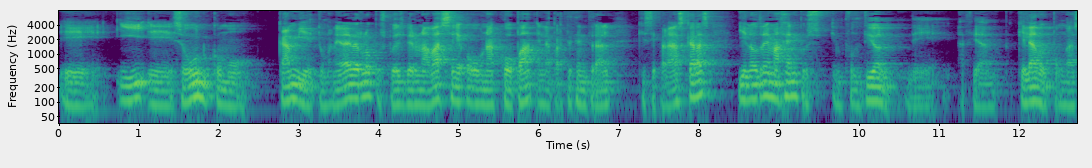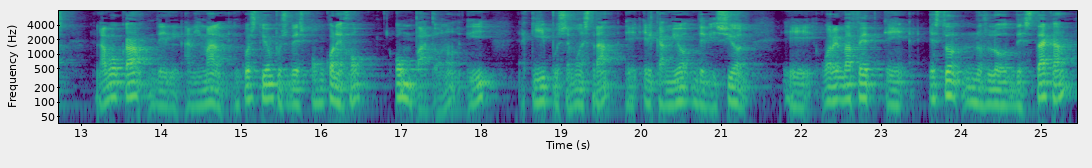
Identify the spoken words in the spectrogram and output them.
eh, y eh, según como cambie tu manera de verlo, pues puedes ver una base o una copa en la parte central que separa las caras y en la otra imagen, pues en función de hacia qué lado pongas la boca del animal en cuestión, pues ves un conejo o un pato, ¿no? Y aquí pues se muestra eh, el cambio de visión. Eh, Warren Buffett eh, esto nos lo destaca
